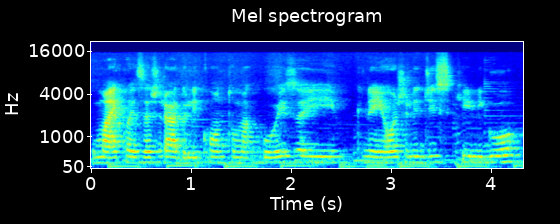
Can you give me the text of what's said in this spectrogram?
O Michael é exagerado, ele conta uma coisa e que nem hoje ele disse que ligou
